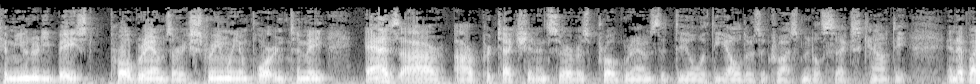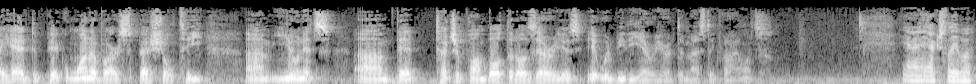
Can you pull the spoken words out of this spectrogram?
community based programs are extremely important to me, as are our protection and service programs that deal with the elders across Middlesex County. And if I had to pick one of our specialty um, units um, that touch upon both of those areas, it would be the area of domestic violence. And I actually am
